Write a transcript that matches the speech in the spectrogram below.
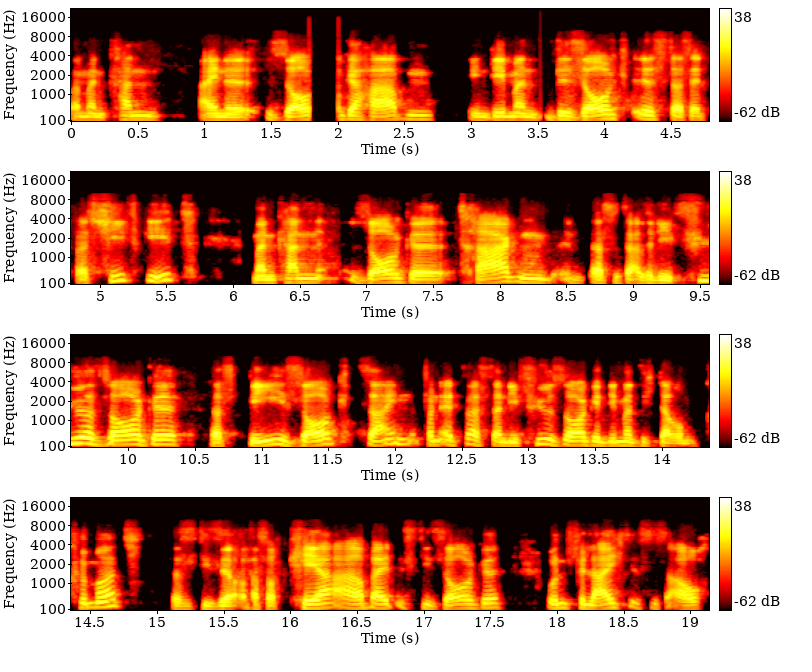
weil man kann eine Sorge haben, indem man besorgt ist, dass etwas schief geht. Man kann Sorge tragen, das ist also die Fürsorge, das Besorgtsein von etwas, dann die Fürsorge, indem man sich darum kümmert. Das ist diese, was auch Care-Arbeit ist, die Sorge. Und vielleicht ist es auch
